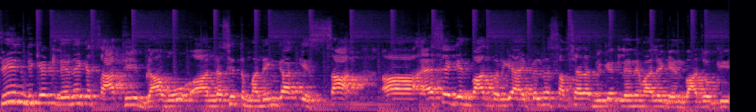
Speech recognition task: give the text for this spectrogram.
तीन विकेट लेने के साथ ही ब्रावो लसित मलिंगा के साथ ऐसे गेंदबाज बन गए आईपीएल में सबसे ज़्यादा विकेट लेने वाले गेंदबाजों की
